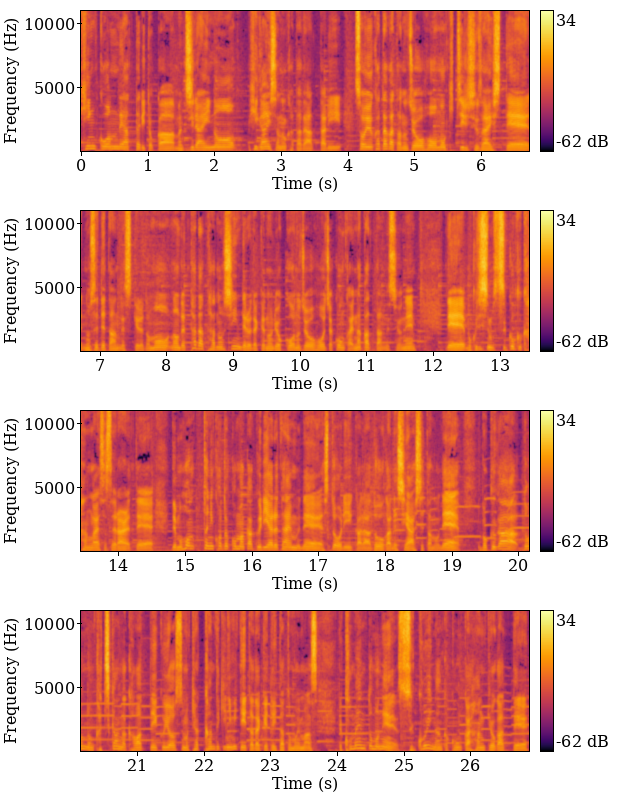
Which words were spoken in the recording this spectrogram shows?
貧困であったりとか、まあ、地雷の被害者の方であったりそういう方々の情報もきっちり取材して載せてたんですけれどもなのでただ楽しんでるだけの旅行の情報じゃ今回なかったんですよね。で僕自身もすごく考えさせられてでも本当に事細かくリアルタイムでストーリーから動画でシェアしてたので僕がどんどん価値観が変わっていく様子も客観的に見ていただけていたと思います。でコメントもねすごいなんか今回反響があって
